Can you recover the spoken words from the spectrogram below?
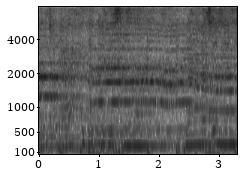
여주가 기도드리겠습니다. 배아나 가수님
